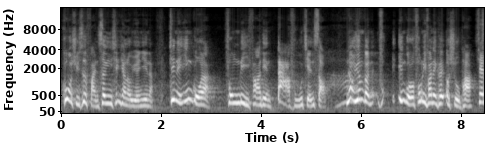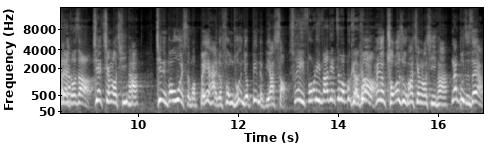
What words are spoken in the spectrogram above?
或许是反声音现象的原因呢、啊。今年英国啊，风力发电大幅减少。那原本英国的风力发电可以二十五趴，现在多少？现在降到七趴。今年不知道为什么北海的风突然就变得比较少，所以风力发电这么不可靠，它就从二十五趴降到七趴。那不止这样，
